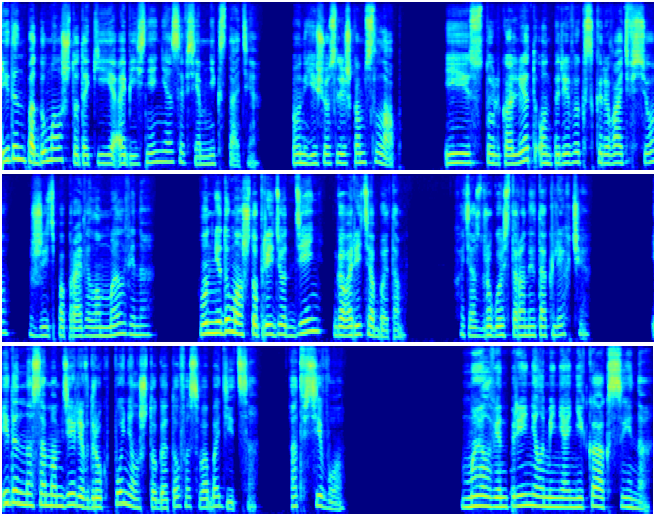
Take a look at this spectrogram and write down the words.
Иден подумал, что такие объяснения совсем не кстати. Он еще слишком слаб. И столько лет он привык скрывать все, жить по правилам Мелвина. Он не думал, что придет день говорить об этом. Хотя, с другой стороны, так легче. Иден на самом деле вдруг понял, что готов освободиться. От всего. Мелвин принял меня не как сына.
